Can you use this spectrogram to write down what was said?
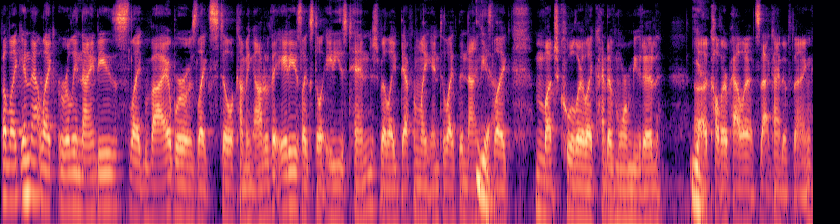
But like in that like early '90s like vibe where it was like still coming out of the '80s, like still '80s tinge, but like definitely into like the '90s, Yeah. like much cooler, like kind of more muted Yeah. uh, color palettes, that kind of thing.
